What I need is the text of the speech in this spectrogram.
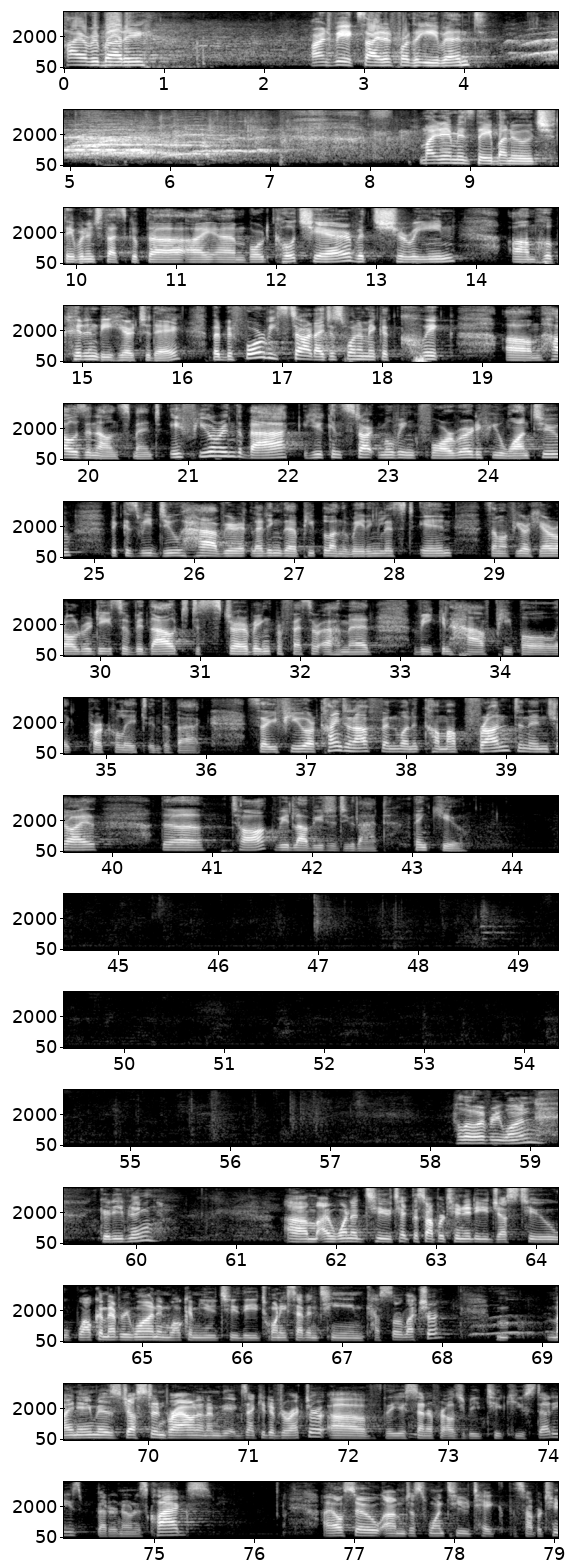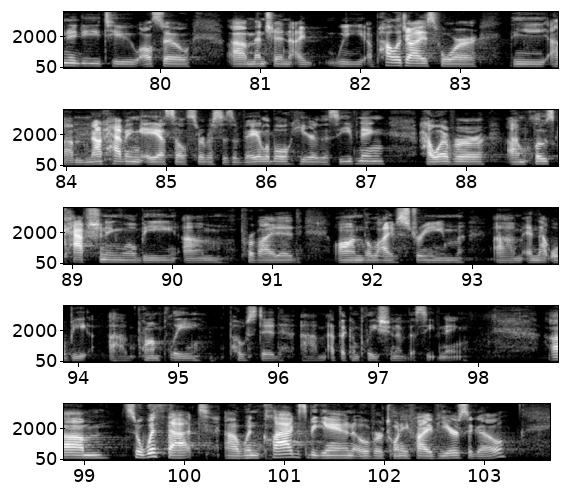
Hi, everybody. Aren't we excited for the event? My name is Debanuj, Debanuj Dasgupta. I am board co-chair with Shireen, um, who couldn't be here today. But before we start, I just want to make a quick um, house announcement. If you're in the back, you can start moving forward if you want to, because we do have, we're letting the people on the waiting list in. Some of you are here already, so without disturbing Professor Ahmed, we can have people like percolate in the back. So if you are kind enough and want to come up front and enjoy the talk, we'd love you to do that. Thank you. Hello, everyone. Good evening. Um, I wanted to take this opportunity just to welcome everyone and welcome you to the 2017 Kessler Lecture. M my name is Justin Brown and I'm the Executive Director of the Center for LGBTQ Studies, better known as CLAGS. I also um, just want to take this opportunity to also uh, mention I, we apologize for the um, not having ASL services available here this evening. However, um, closed captioning will be um, provided on the live stream um, and that will be uh, promptly posted um, at the completion of this evening. Um, so with that, uh, when CLAGS began over 25 years ago,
